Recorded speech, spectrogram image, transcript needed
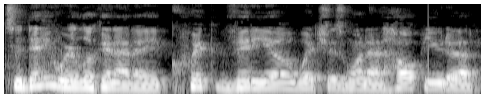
Today we're looking at a quick video which is going to help you to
